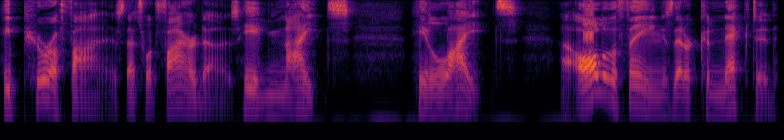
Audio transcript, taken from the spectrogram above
He purifies. That's what fire does. He ignites. He lights. Uh, all of the things that are connected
